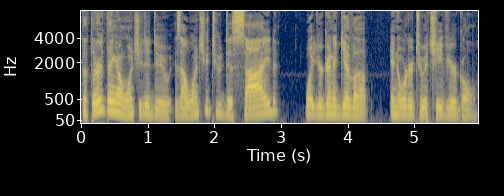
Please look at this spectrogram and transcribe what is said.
The third thing I want you to do is I want you to decide what you're going to give up in order to achieve your goal.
